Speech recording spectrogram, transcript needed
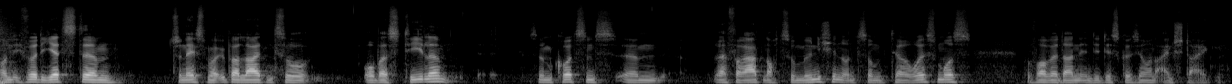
Und ich würde jetzt ähm, zunächst mal überleiten zu Oberst Thiele, zu einem kurzen ähm, Referat noch zu München und zum Terrorismus, bevor wir dann in die Diskussion einsteigen.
